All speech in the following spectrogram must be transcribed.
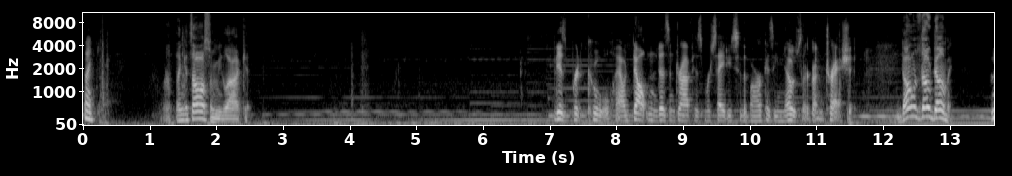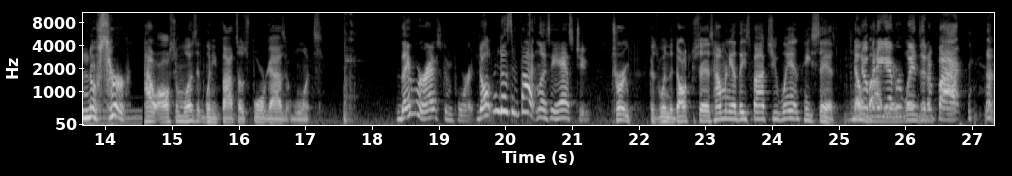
Thank you. I think it's awesome you like it. It is pretty cool how Dalton doesn't drive his Mercedes to the bar because he knows they're gonna trash it. Dalton's no dummy. No, sir. How awesome was it when he fights those four guys at once? They were asking for it. Dalton doesn't fight unless he has to. True, because when the doctor says, How many of these fights you win? He says, Nobody, ever wins in a fight."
